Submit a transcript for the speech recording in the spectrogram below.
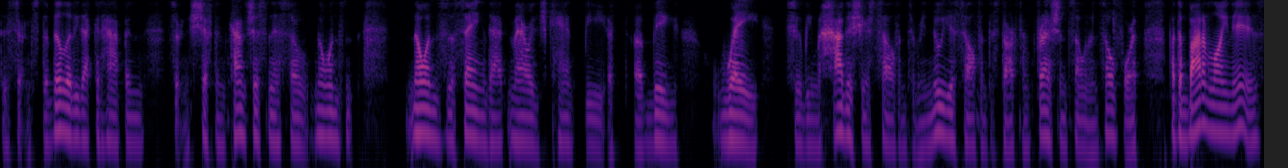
There's certain stability that could happen, certain shift in consciousness. So no one's no one's uh, saying that marriage can't be a, a big way to be machadish yourself and to renew yourself and to start from fresh and so on and so forth. But the bottom line is,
